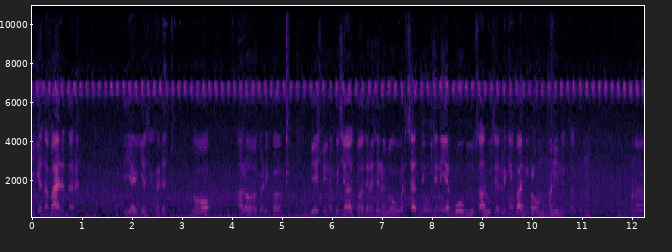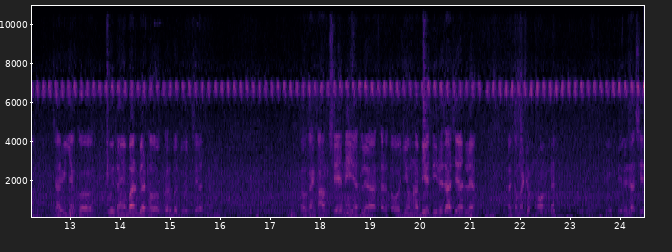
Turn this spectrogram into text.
એ ગયા હતા બહાર અત્યારે. એ આવી ગયા છે ઘરે. તો હાલો ઘડીક બેસીને પછી આજ તો અત્યારે છે ને જો વરસાદ ને એવું છે ને યાર બહુ બધું ચાલુ છે, એટલે ક્યાંય બહાર નીકળવાનું મને નથી થતું પણ જાવી ક્યાંક જોઈ તો અહીંયા બહાર બેઠો ઘર બધું હમ. હવે કાંઈ કામ છે નહીં એટલે અત્યારે તો હજી હમણાં બે દી રજા છે એટલે આ તમારે મોન ને એક રજા છે.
